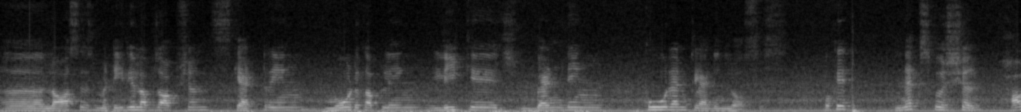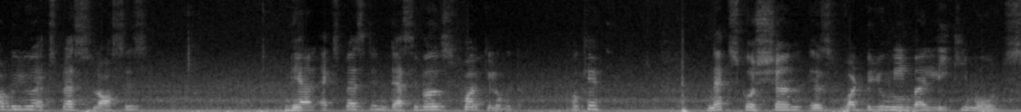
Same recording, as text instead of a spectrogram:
uh, loss is material absorption scattering mode coupling leakage bending core and cladding losses. Okay? Next question how do you express losses? They are expressed in decibels per kilometer. Okay? Next question is what do you mean by leaky modes?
